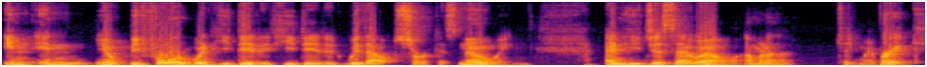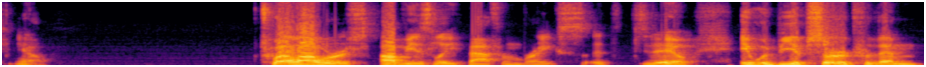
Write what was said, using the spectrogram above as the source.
in in you know before when he did it, he did it without Serkis knowing, and he just said, well, I'm gonna take my break, you know. 12 hours, obviously, bathroom breaks. It, you know, it would be absurd for them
